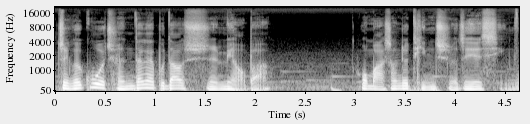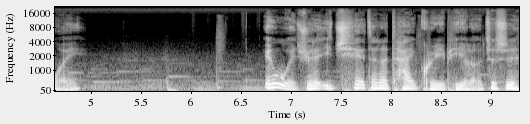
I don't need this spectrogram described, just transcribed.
整个过程大概不到十秒吧，我马上就停止了这些行为，因为我觉得一切真的太 creepy 了，就是。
